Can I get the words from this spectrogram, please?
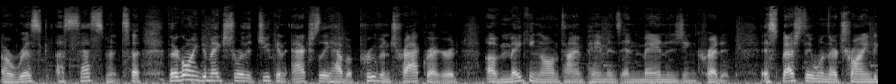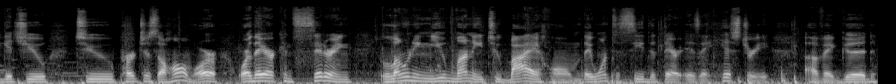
a risk assessment. They're going to make sure that you can actually have a proven track record of making on time payments and managing credit, especially when they're trying to get you to purchase a home or, or they are considering loaning you money to buy a home. They want to see that there is a history of a good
